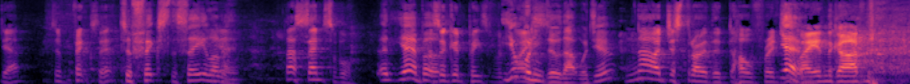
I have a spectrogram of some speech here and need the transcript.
Yeah. To fix it. to fix the seal on Yeah. it. That's sensible. And yeah, but That's a good piece of advice. you wouldn't do that, would you? No, I'd just throw the whole fridge Yeah. away in the garden.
